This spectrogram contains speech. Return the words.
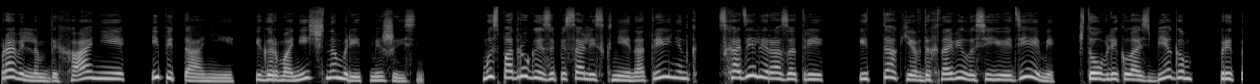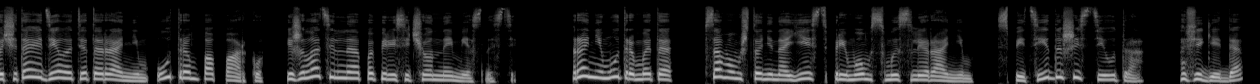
правильном дыхании и питании и гармоничном ритме жизни. Мы с подругой записались к ней на тренинг, сходили раза три, и так я вдохновилась ее идеями, что увлеклась бегом, предпочитая делать это ранним утром по парку и желательно по пересеченной местности. Ранним утром это в самом что ни на есть прямом смысле ранним, с 5 до 6 утра. Офигеть, да?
